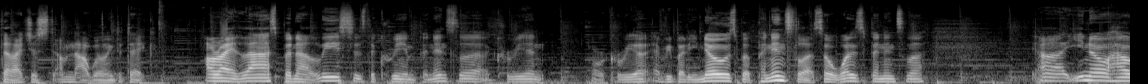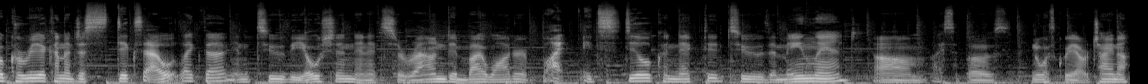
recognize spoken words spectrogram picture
that I just I'm not willing to take. All right, last but not least is the Korean Peninsula. Korean or Korea, everybody knows, but peninsula. So what is peninsula? Uh, you know how Korea kind of just sticks out like that into the ocean and it's surrounded by water, but it's still connected to the mainland. Um, I suppose North Korea or China,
